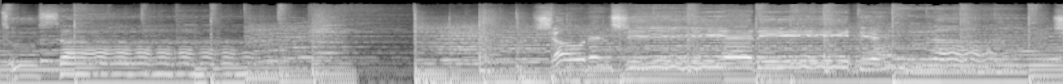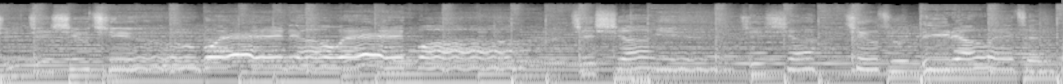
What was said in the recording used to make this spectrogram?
自杀。少年时的你点啊，是一首唱不了的歌，一声又一声唱出离了的牵挂。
